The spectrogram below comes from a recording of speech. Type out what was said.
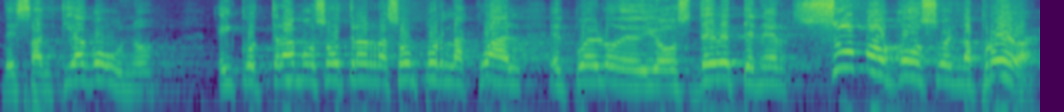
de Santiago 1 encontramos otra razón por la cual el pueblo de Dios debe tener sumo gozo en la prueba.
